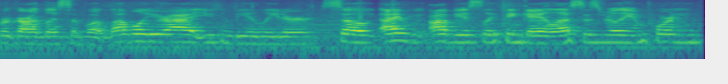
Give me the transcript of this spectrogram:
Regardless of what level you're at, you can be a leader. So I obviously think ALS is really important.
